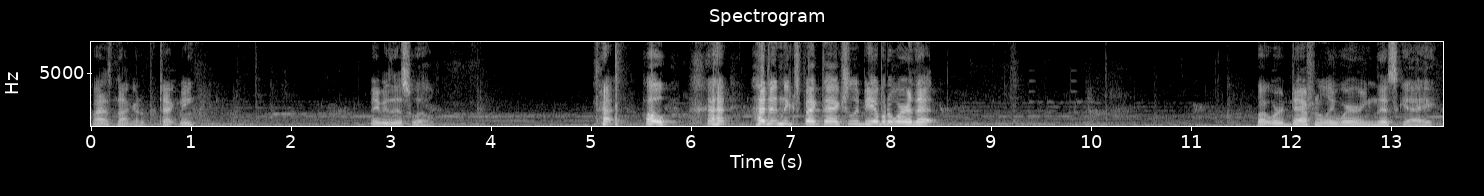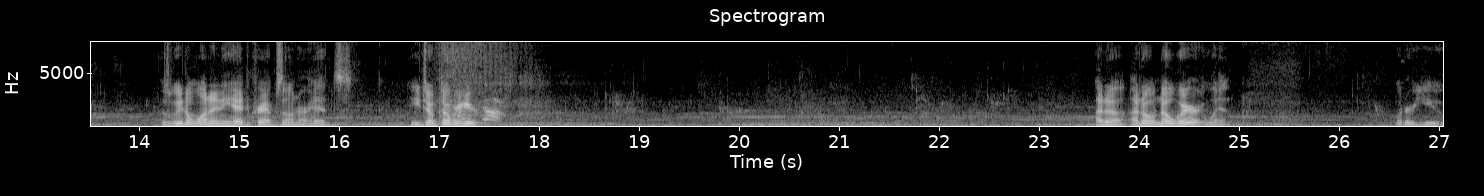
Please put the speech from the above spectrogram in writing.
Well, that's not going to protect me. Maybe this will. oh! I didn't expect to actually be able to wear that. But we're definitely wearing this guy. Because we don't want any head crabs on our heads. He jumped over here. I don't I don't know where it went. What are you?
